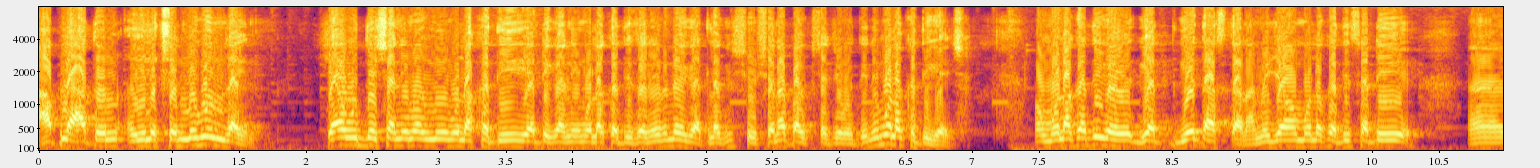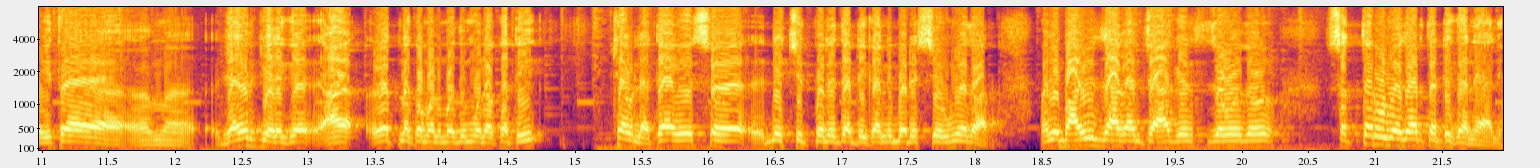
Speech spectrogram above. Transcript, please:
आपल्या हातून इलेक्शन निघून जाईल. या उद्देशाने मग मी मुलाखती या ठिकाणी मुलाखतीचा निर्णय घेतला की शिवसेना पक्षाच्या वतीने मुलाखती घ्यायच्या मग मुलाखती घेत घेत असताना मी जेव्हा मुलाखतीसाठी इथं जाहीर केले की रत्नकमलमध्ये मुलाखती ठेवल्या त्यावेळेस निश्चितपणे त्या ठिकाणी बरेचसे उमेदवार म्हणजे बावीस जागांच्या अगेन्स्ट जवळजवळ सत्तर उमेदवार त्या ठिकाणी आले.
